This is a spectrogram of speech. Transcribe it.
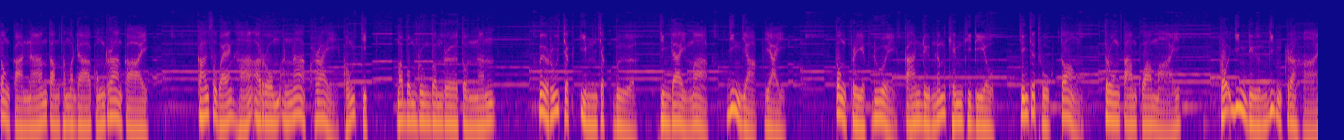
ต้องการน้ำตามธรรมดาของร่างกาย การแสวงหาอารมณ์อันน่าใคร่ของจิตมาบำรุงบำเรอตนนั้น ไม่รู้จักอิ่มจักเบื่อยิ่งได้มาก ยิ่งอยากใหญ่ ต้องเปรียบด้วยการดื่มน้ำเค็มทีเดียว จึงจะถูกต้องตรงตามความหมาย เพราะยิ่งดื่มยิ่งกระหาย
